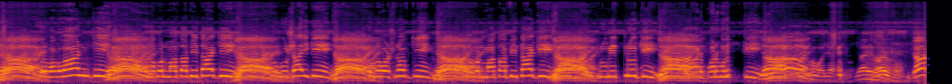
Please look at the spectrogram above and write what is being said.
गुरु भगवान की अपन माता पिता की गोसाई की गुरु वैष्णव की अपन माता पिता की শত্রু মিত্র কি পর্বত কি? জয়। জয় জয়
